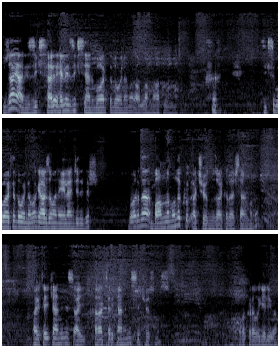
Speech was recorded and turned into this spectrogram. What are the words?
Güzel yani Ziggs hele, hele Ziggs yani bu haritada oynamak Allah ne yapıyor ya. Ziggs'i bu haritada oynamak her zaman eğlencelidir. Bu arada banlamalı açıyordunuz arkadaşlar modu. Haritayı kendiniz, ay karakteri kendiniz seçiyorsunuz. Koro kralı geliyor.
